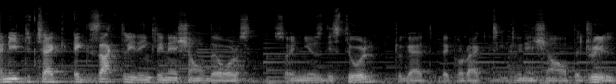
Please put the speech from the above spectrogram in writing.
I need to check exactly the inclination of the holes, so I use this tool to get the correct inclination of the drill.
